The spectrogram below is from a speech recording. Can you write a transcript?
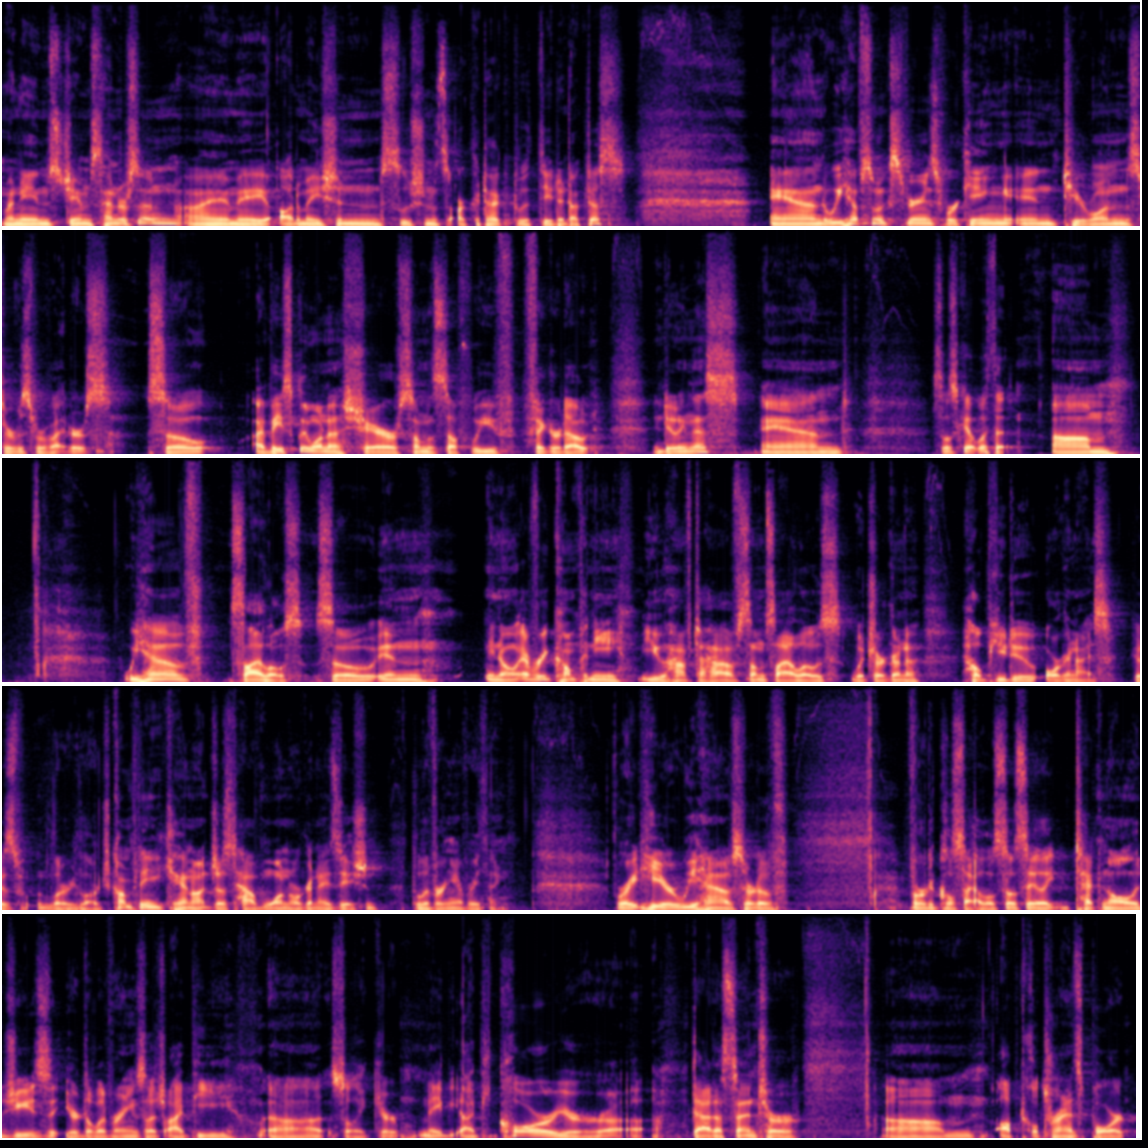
My name is James Henderson. I am a automation solutions architect with Data Ductus. And we have some experience working in tier one service providers. So I basically want to share some of the stuff we've figured out in doing this. And so let's get with it. Um, we have silos. So in you know every company, you have to have some silos which are going to help you to organize. Because a very large company, you cannot just have one organization delivering everything. Right here, we have sort of vertical silos. So say like technologies that you're delivering, such IP, uh, so like your maybe IP core, your uh, data center, um, optical transport,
